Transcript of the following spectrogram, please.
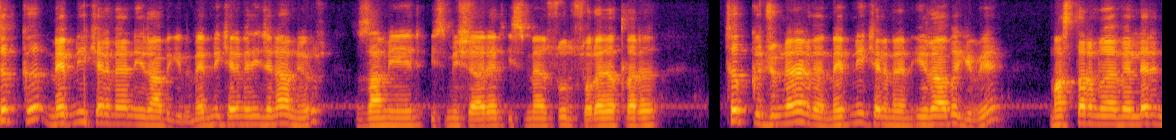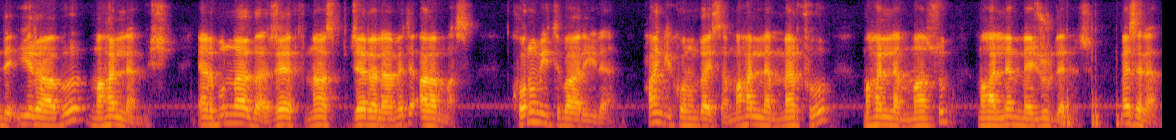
Tıpkı mebni kelimelerin irabı gibi. Mebni kelime deyince ne anlıyoruz? Zamir, ismi işaret, ismi mevsul, soru edatları. Tıpkı cümleler ve mebni kelimelerin irabı gibi mastar-ı müevvellerin de irabı mahallenmiş. Yani bunlarda ref, nasb, cer alameti aranmaz. Konum itibariyle hangi konumdaysa mahallen merfu, mahallen mansup, mahallen mecrur denir. Mesela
